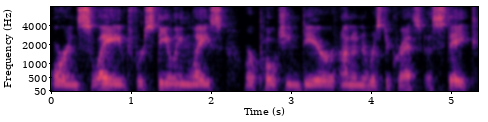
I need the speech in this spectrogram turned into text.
or enslaved for stealing lace or poaching deer on an aristocrat's estate.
